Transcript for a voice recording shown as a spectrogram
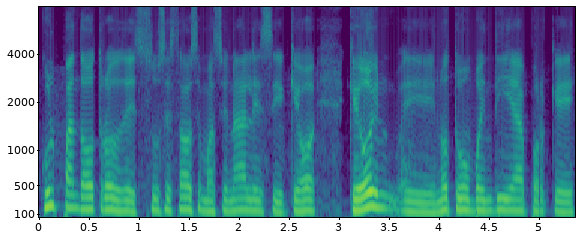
culpando a otros de sus estados emocionales y que hoy, que hoy eh, no tuvo un buen día porque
